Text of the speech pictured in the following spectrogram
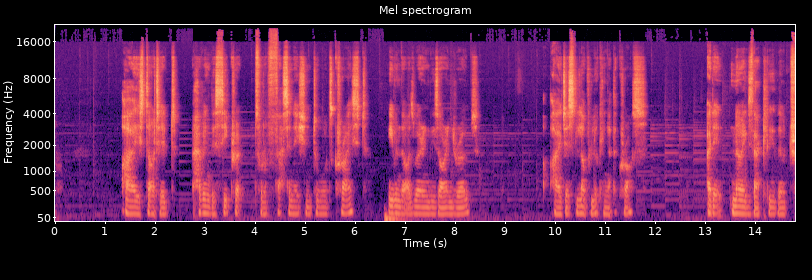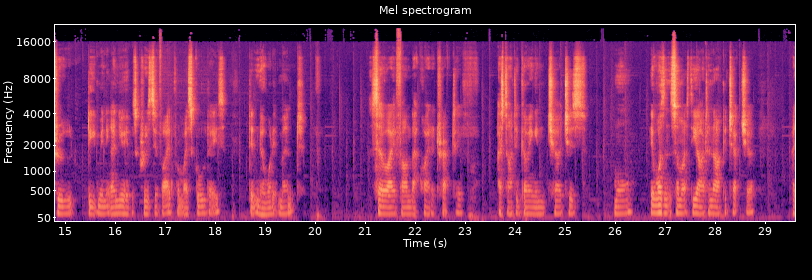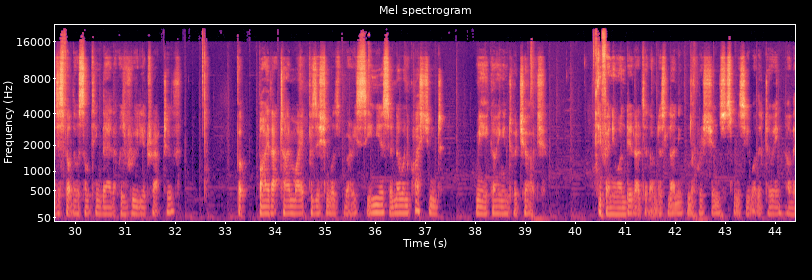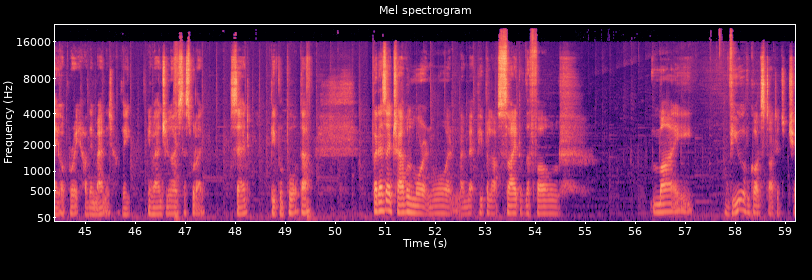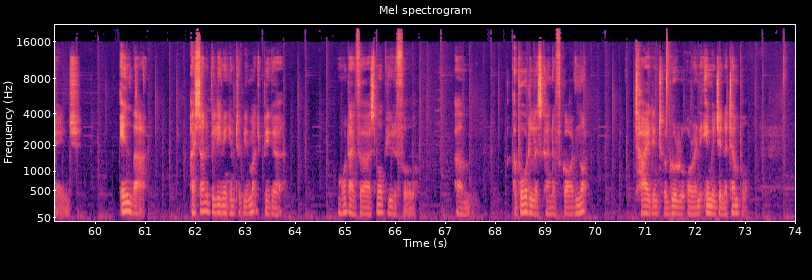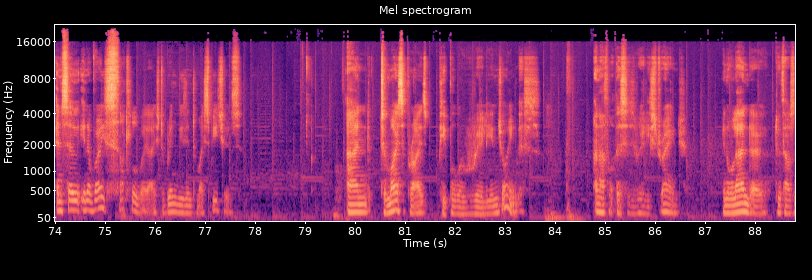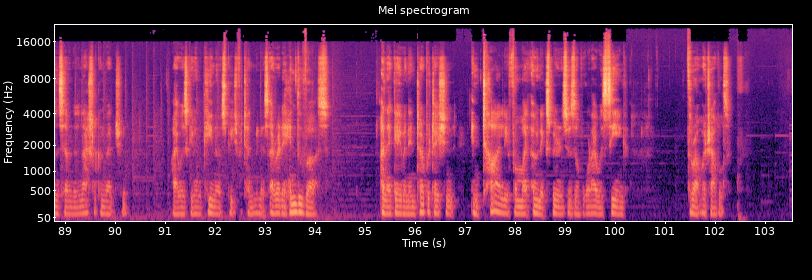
I started having this secret sort of fascination towards Christ, even though I was wearing these orange robes. I just loved looking at the cross. I didn't know exactly the true deep meaning. I knew he was crucified from my school days, didn't know what it meant. So I found that quite attractive. I started going in churches more. It wasn't so much the art and architecture, I just felt there was something there that was really attractive. But by that time, my position was very senior, so no one questioned me going into a church. If anyone did, I said, I'm just learning from the Christians, just want to see what they're doing, how they operate, how they manage, how they evangelize. That's what I said. People bought that. But as I traveled more and more and I met people outside of the fold, my view of God started to change. In that, I started believing Him to be much bigger, more diverse, more beautiful, um, a borderless kind of God, not tied into a guru or an image in a temple. And so, in a very subtle way, I used to bring these into my speeches. And to my surprise, people were really enjoying this. And I thought, this is really strange. In Orlando, 2007, the National Convention, I was giving a keynote speech for 10 minutes. I read a Hindu verse and I gave an interpretation entirely from my own experiences of what I was seeing throughout my travels.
